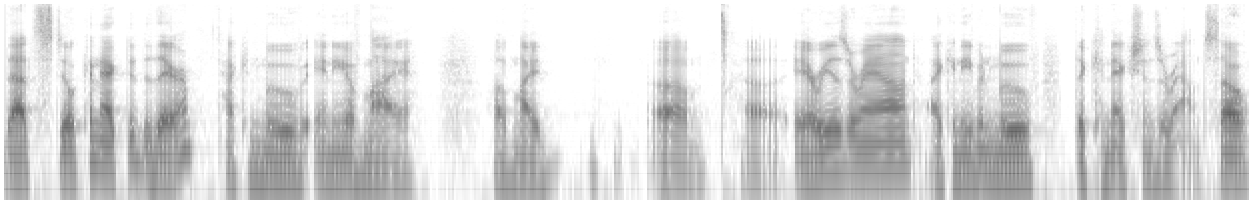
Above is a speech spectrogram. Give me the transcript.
that's still connected to there. I can move any of my, of my um, uh, areas around. I can even move the connections around. So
